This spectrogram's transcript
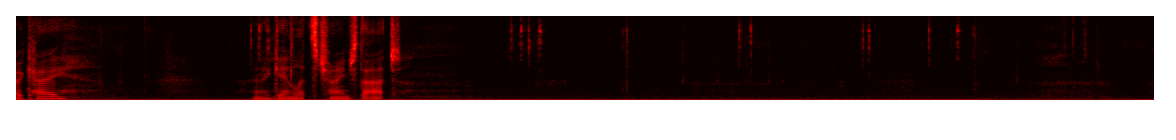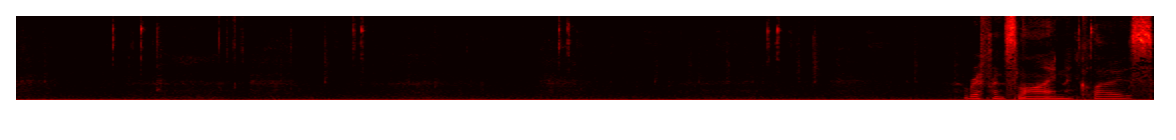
Okay. And again, let's change that. reference line close.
